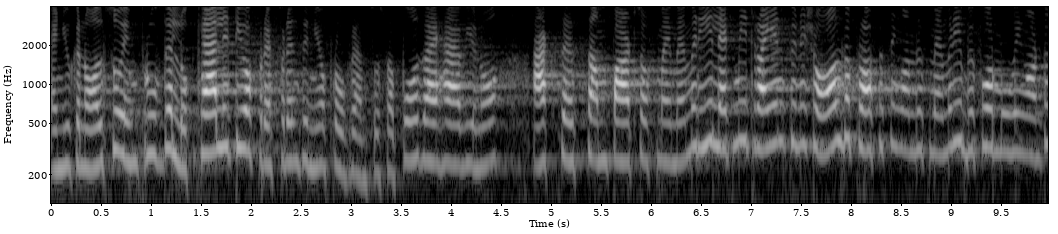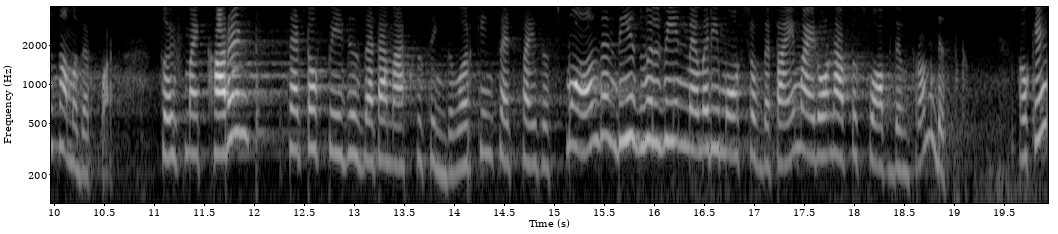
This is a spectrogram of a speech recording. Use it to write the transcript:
And you can also improve the locality of reference in your program. So, suppose I have you know access some parts of my memory let me try and finish all the processing on this memory before moving on to some other part. So, if my current set of pages that I am accessing the working set size is small then these will be in memory most of the time I do not have to swap them from disk. Okay.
